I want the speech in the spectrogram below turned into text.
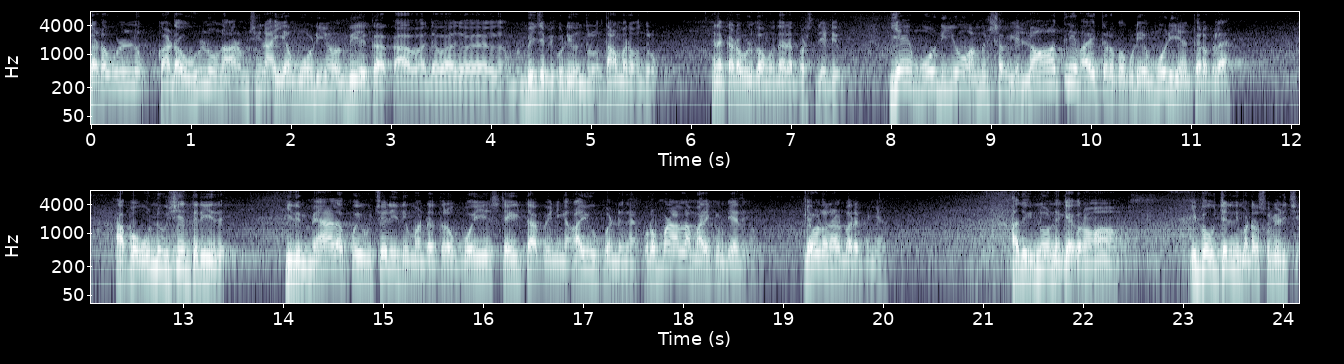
கடவுள்னு கடவுள்னு ஒன்று ஆரம்பிச்சிங்கன்னா ஐயா மோடியும் பி க பிஜேபி கொடி வந்துடும் தாமரை வந்துடும் ஏன்னா கடவுளுக்கு அவங்க தான் ரெப்ரசன்டேட்டிவ் ஏன் மோடியும் அமித்ஷாவும் எல்லாத்துலேயும் வாய் திறக்கக்கூடிய மோடி ஏன் திறக்கலை? அப்போ ஒன்று விஷயம் தெரியுது. இது மேலே போய் உச்சநீதிமன்றத்தில் போய் ஸ்ட்ரைட்டாக போய் நீங்கள் ஆய்வு பண்ணுங்கள் ரொம்ப நாள்லாம் மறைக்க முடியாதுங்க. எவ்வளோ நாள் மறைப்பீங்க? அது இன்னொன்று கேட்குறோம் இப்போ உச்சநீதிமன்றம் சொல்லிடுச்சு.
